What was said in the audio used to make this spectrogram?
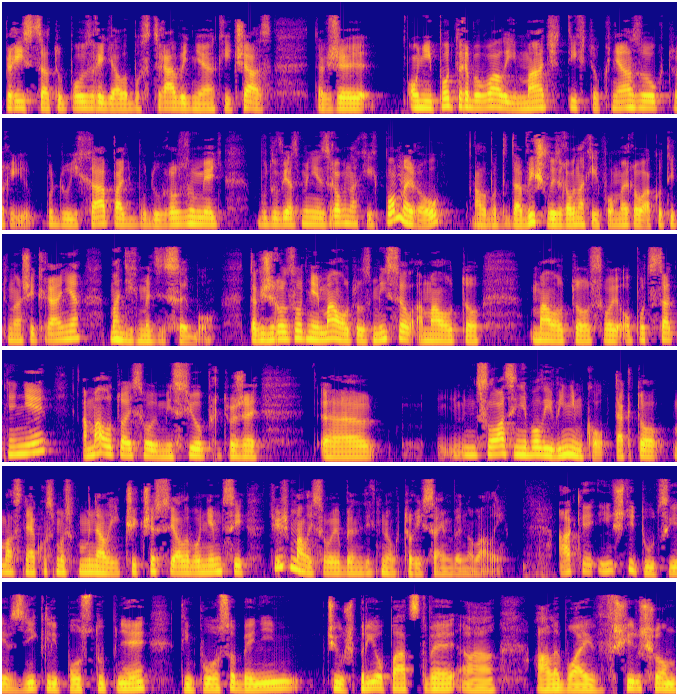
prísť sa tu pozrieť alebo stráviť nejaký čas. Takže oni potrebovali mať týchto kňazov, ktorí budú ich chápať, budú rozumieť, budú viac menej z rovnakých pomerov, alebo teda vyšli z rovnakých pomerov ako títo naši krajania, mať ich medzi sebou. Takže rozhodne malo to zmysel a malo to, malo to svoje opodstatnenie a malo to aj svoju misiu, pretože e, Slováci neboli výnimkou. Takto vlastne, ako sme spomínali, či Česi alebo Nemci tiež mali svojich benediktínov, ktorí sa im venovali. Aké inštitúcie vznikli postupne tým pôsobením, či už pri opáctve, a, alebo aj v širšom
